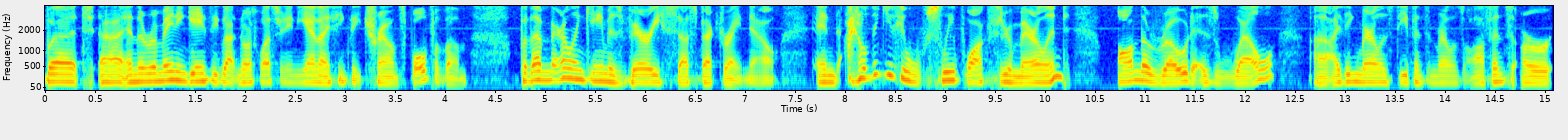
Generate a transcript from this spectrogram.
but uh, in the remaining games, they've got Northwestern Indiana. I think they trounce both of them. But that Maryland game is very suspect right now, and I don't think you can sleepwalk through Maryland on the road as well. Uh, I think Maryland's defense and Maryland's offense are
